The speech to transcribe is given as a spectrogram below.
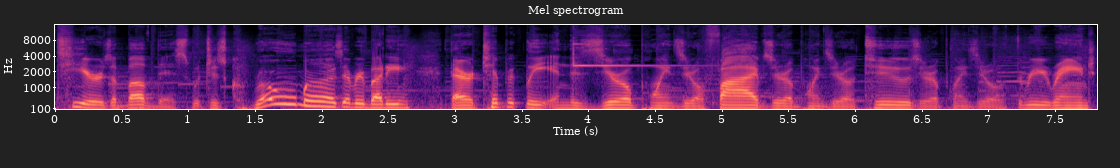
tiers above this, which is chromas, everybody, that are typically in the 0.05, 0.02, 0.03 range.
